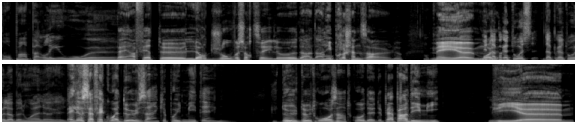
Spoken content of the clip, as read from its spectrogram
qu'on peut en parler ou. Ben, en fait, l'ordre du jour va sortir là, dans, ah, les ok. prochaines heures. là. Mais euh, mais moi, d'après toi, d'après toi, là, Benoît. Là, ben là, ça fait quoi, deux ans qu'il n'y a pas eu de meeting? Deux, deux trois ans, en tout cas, de- depuis la pandémie. Puis, euh,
